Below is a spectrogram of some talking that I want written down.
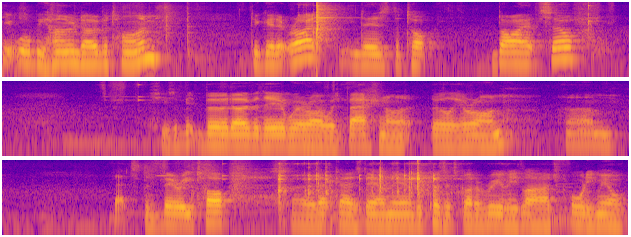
it will be honed over time to get it right. There's the top die itself. She's a bit burred over there where I was bashing on it earlier on. Um, that's the very top. So that goes down there and because it's got a really large 40 mil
